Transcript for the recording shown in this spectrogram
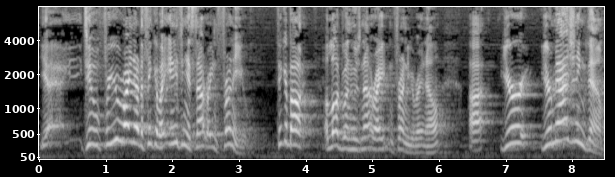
Yeah, to, for you right now to think about anything that's not right in front of you. Think about a loved one who's not right in front of you right now. Uh, you're, you're imagining them.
